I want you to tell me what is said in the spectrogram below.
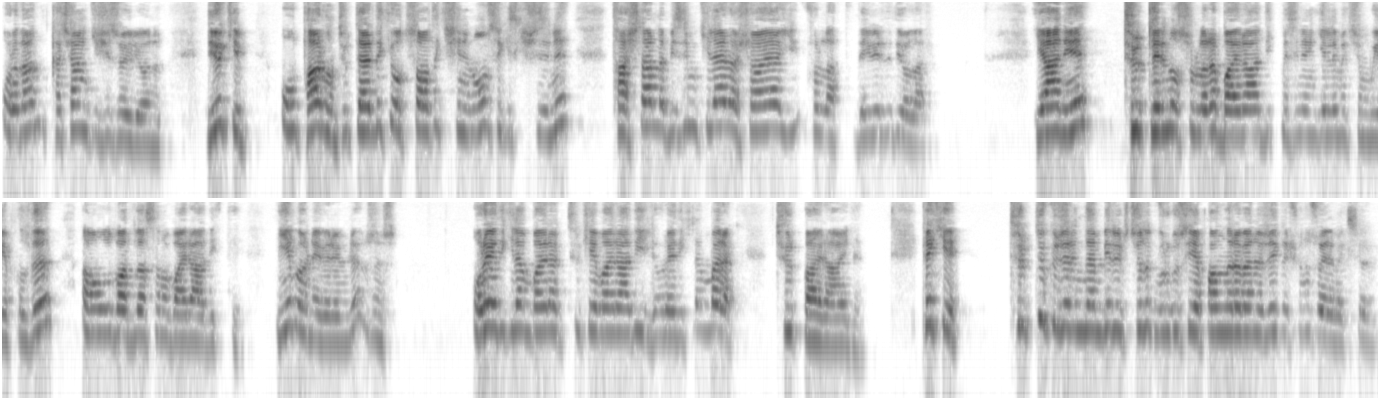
oradan kaçan kişi söylüyor onu. Diyor ki o pardon Türklerdeki 36 kişinin 18 kişisini taşlarla bizimkiler aşağıya fırlattı, devirdi diyorlar. Yani Türklerin o surlara bayrağı dikmesini engellemek için bu yapıldı. Ama Ulubatlı Hasan o bayrağı dikti. Niye bu örneği veriyorum biliyor musunuz? Oraya dikilen bayrak Türkiye bayrağı değildi. Oraya dikilen bayrak Türk bayrağıydı. Peki Türklük üzerinden bir ırkçılık vurgusu yapanlara ben özellikle şunu söylemek istiyorum.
